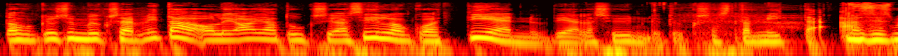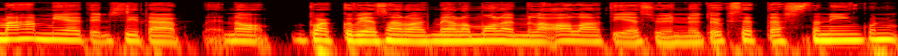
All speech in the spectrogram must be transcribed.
tuohon kysymykseen, mitä oli ajatuksia silloin, kun et tiennyt vielä synnytyksestä mitään? No siis mähän mietin sitä, no pakko vielä sanoa, että meillä on molemmilla alatiesynnytykset tässä niin kuin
